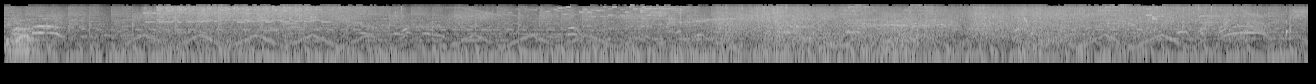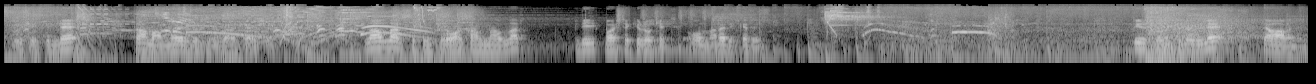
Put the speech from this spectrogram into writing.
Güzel. Bu şekilde tamamlayabilirsiniz arkadaşlar. Lavlar sıkıntı o akan lavlar. Bir de ilk baştaki roket. Onlara dikkat edin. Bir sonraki bölümde devam edelim.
